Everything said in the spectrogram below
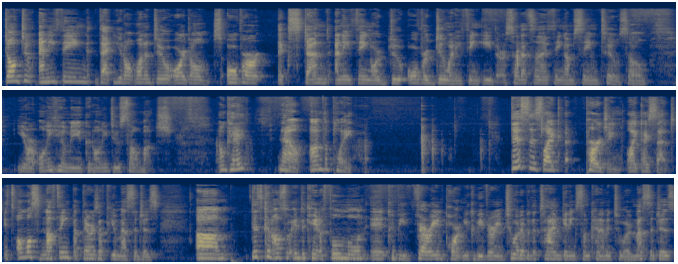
Don't do anything that you don't want to do or don't overextend anything or do overdo anything either. So that's another thing I'm seeing too. So you're only human. You can only do so much. Okay. Now on the plate. This is like purging, like I said. It's almost nothing, but there is a few messages. Um, this can also indicate a full moon. It could be very important. You could be very intuitive at the time, getting some kind of intuitive messages.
